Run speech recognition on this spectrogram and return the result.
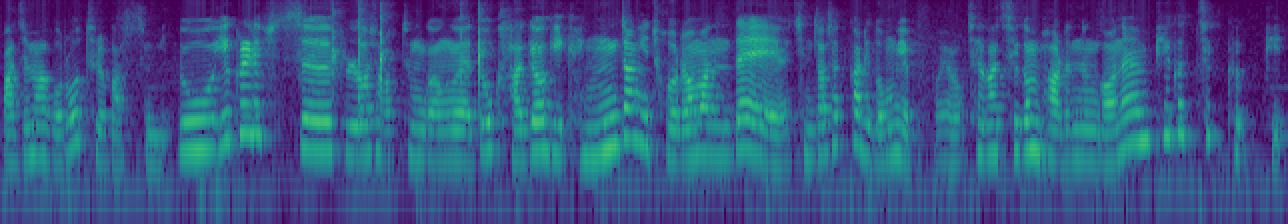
마지막으로 들고 왔습니다. 이 이글립스 블러셔 같은 경우에도 가격이 굉장히 저렴한데 진짜 색깔이 너무 예뻐요. 제가 지금 바르는 거는 fig cheek fit.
